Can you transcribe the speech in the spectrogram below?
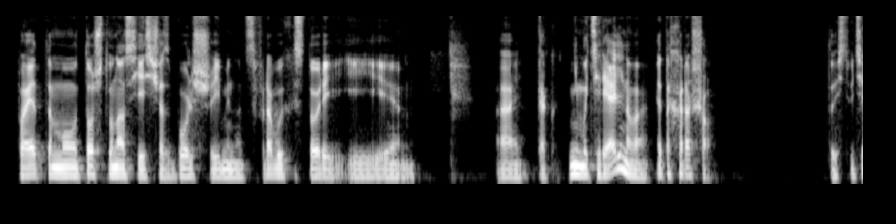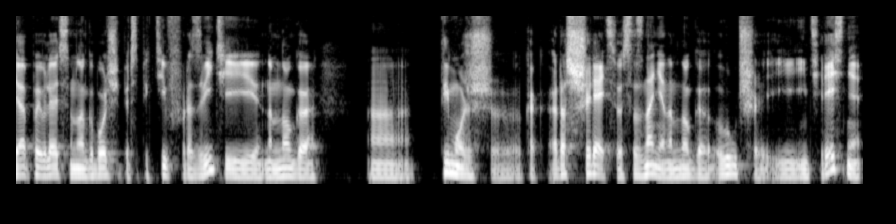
Поэтому то, что у нас есть сейчас больше именно цифровых историй и а, как нематериального, это хорошо. То есть у тебя появляется намного больше перспектив развития и намного а, ты можешь э, как расширять свое сознание намного лучше и интереснее,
